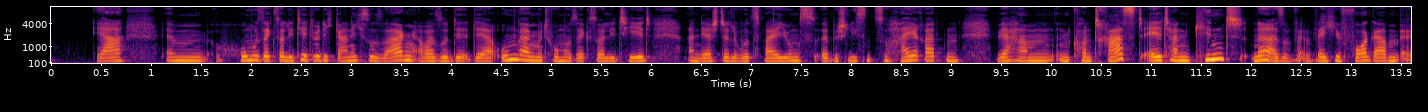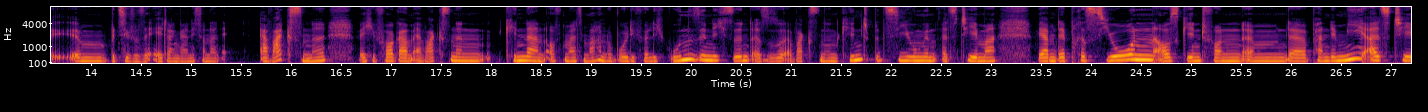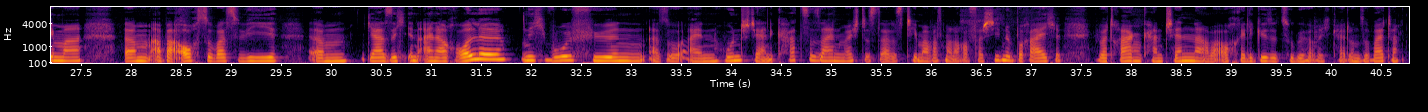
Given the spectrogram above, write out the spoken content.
ja, ähm, Homosexualität würde ich gar nicht so sagen, aber so der, der Umgang mit Homosexualität an der Stelle, wo zwei Jungs äh, beschließen zu heiraten. Wir haben einen Kontrast Eltern-Kind, ne, also welche Vorgaben, äh, beziehungsweise Eltern gar nicht, sondern Erwachsene, welche Vorgaben Erwachsenen Kindern oftmals machen, obwohl die völlig unsinnig sind, also so Erwachsenen-Kind-Beziehungen als Thema. Wir haben Depressionen, ausgehend von ähm, der Pandemie als Thema, ähm, aber auch sowas wie ähm, ja sich in einer Rolle nicht wohlfühlen, also ein Hund, der eine Katze sein möchte, ist da das Thema, was man auch auf verschiedene Bereiche übertragen kann, Gender, aber auch religiöse Zugehörigkeit und so weiter.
